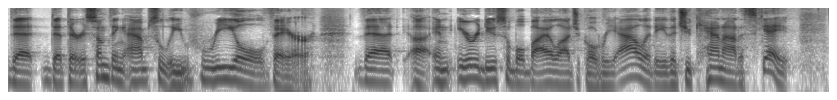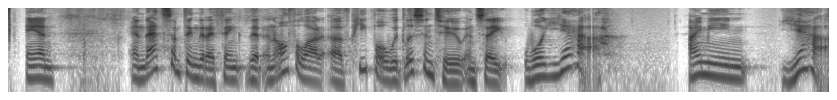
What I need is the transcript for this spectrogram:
that that there is something absolutely real there, that uh, an irreducible biological reality that you cannot escape, and and that's something that I think that an awful lot of people would listen to and say, well, yeah. I mean, yeah.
